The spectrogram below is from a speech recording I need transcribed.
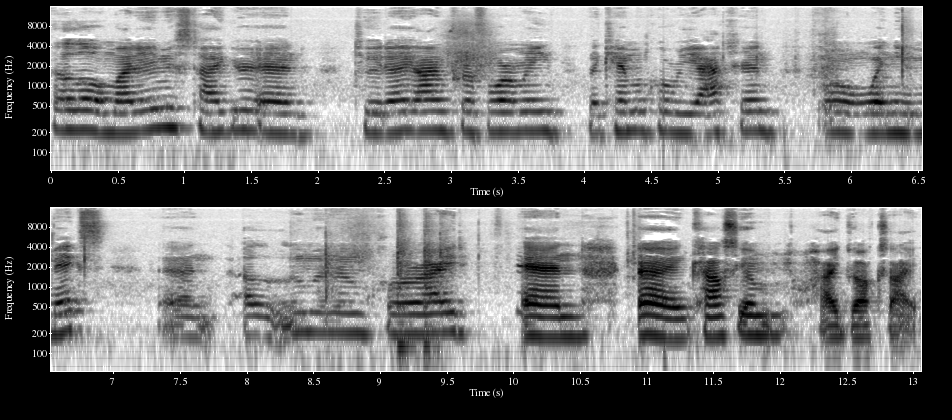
Hello, my name is Tiger and today I'm performing the chemical reaction uh, when you mix an ammonium chloride and, and calcium hydroxide.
